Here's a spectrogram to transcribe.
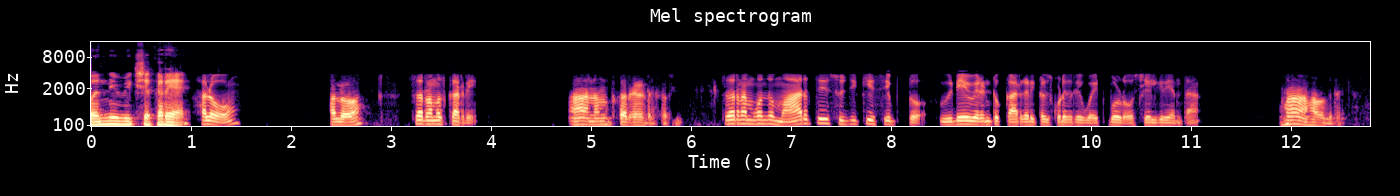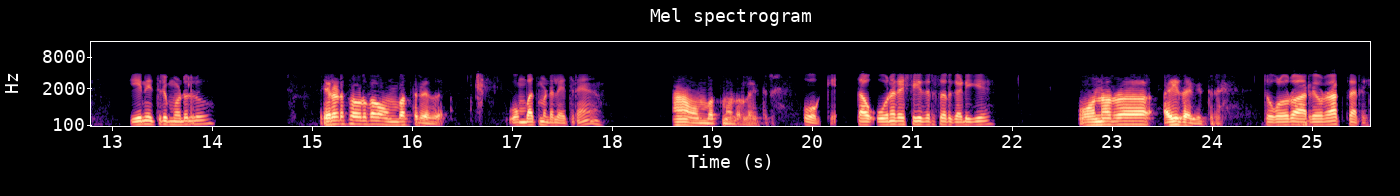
ಬನ್ನಿ ವೀಕ್ಷಕರೇ. ಹಲೋ ಹಲೋ ಸರ್ ನಮಸ್ಕಾರ ರೀ. ಹಾಂ ನಮಸ್ಕಾರ ಹೇಳ್ರಿ ಸರ್ ಸರ್ ನಮಗೊಂದು Maruti Suzuki swift video variant car ಗಾಡಿ ಕಳ್ಸ್ಕೊಡಿದ್ರಿ ವೈಟ್ ಬೋರ್ಡು ಸೇಲ್ಗಿರಿ ಅಂತ. ಹಾಂ ಹೌದು ರೀ ಏನೈತೆ ರೀ ಮಾಡಲು ಎರಡು ಸಾವಿರದ ಒಂಬತ್ತು ರೀ ಅದು ಒಂಬತ್ತು ಮಾಡಲ್ ಐತ್ರಿ? ಹಾಂ ಒಂಬತ್ತು ಮಾಡಲ್ ಐತ್ರಿ. ಓಕೆ ತಾವು ಓನರ್ ಎಷ್ಟಾಗಿದ್ದಾರೆ ಸರ್ ಗಾಡಿಗೆ? ಓನರ್ ಐದು ಆಗೈತೆ ರೀ ತೊಗೊಳೋರು ಆರು ಅವ್ರು ಆಗ್ತಾರೆ ರೀ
